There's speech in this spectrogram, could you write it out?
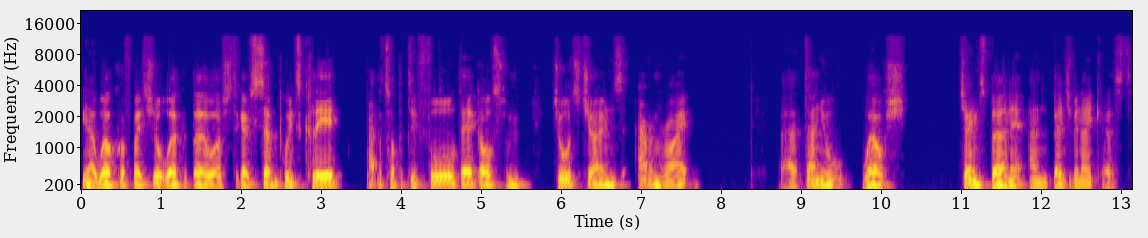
You know, Wellcroft made short work of Burwash to go seven points clear at the top of Div 4. Their goals from George Jones, Aaron Wright, uh, Daniel Welsh, James Burnett, and Benjamin Akehurst.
